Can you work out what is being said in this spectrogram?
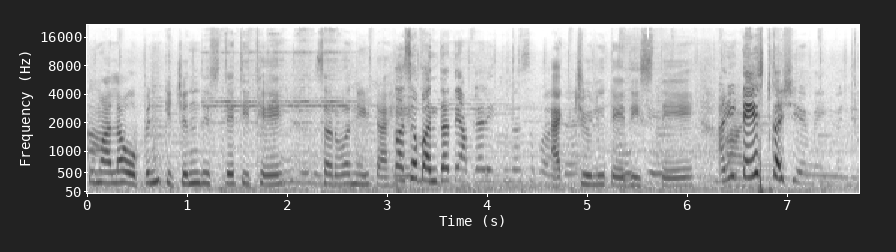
तुम्हाला ओपन किचन दिसते तिथे. सर्व नीट आहे. कसं बनतं ते आपल्याला ॲक्च्युली ते दिसते. आणि टेस्ट कशी आहे मेन म्हणजे?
